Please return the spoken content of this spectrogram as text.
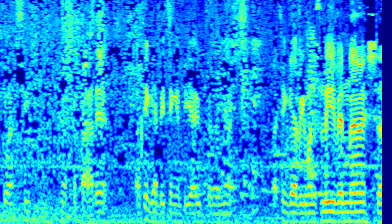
splashy. That's about it. I think everything would be open and that's, I think everyone's leaving now, so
